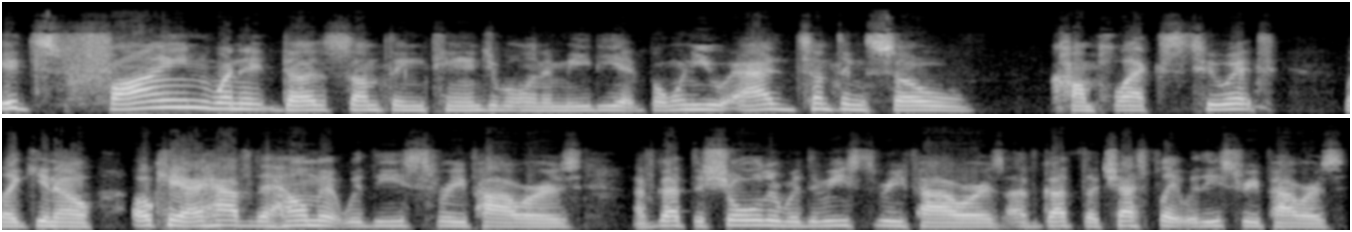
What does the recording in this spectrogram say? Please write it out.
it's fine when it does something tangible and immediate, but when you add something so complex to it, like you know, okay, I have the helmet with these three powers, I've got the shoulder with these three powers, I've got the chest plate with these three powers,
